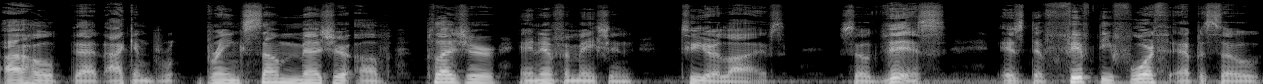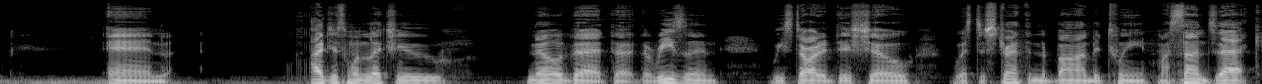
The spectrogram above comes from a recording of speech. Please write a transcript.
I hope that I can br- bring some measure of pleasure and information to your lives. So, this is the 54th episode, and I just want to let you know that the, the reason we started this show was to strengthen the bond between my son Zach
